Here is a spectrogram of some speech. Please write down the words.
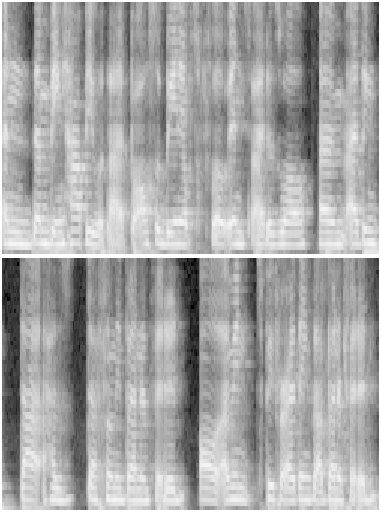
and them being happy with that, but also being able to flow inside as well. Um, I think that has definitely benefited all. I mean, to be fair, I think that benefited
